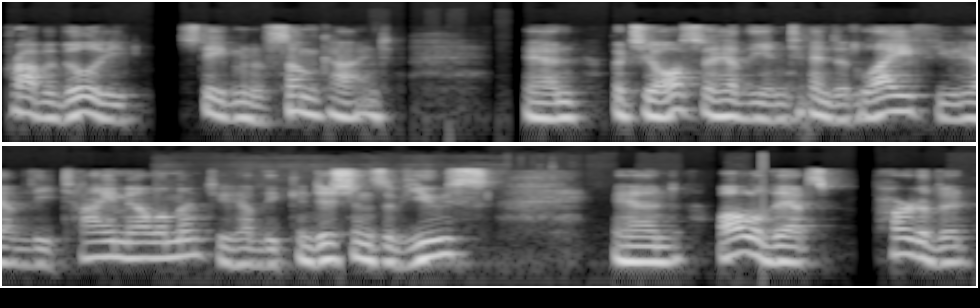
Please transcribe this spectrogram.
probability statement of some kind, and but you also have the intended life, you have the time element, you have the conditions of use, and all of that's part of it.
